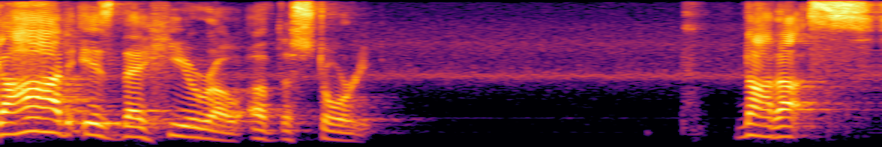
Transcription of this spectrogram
God is the hero of the story, not us,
